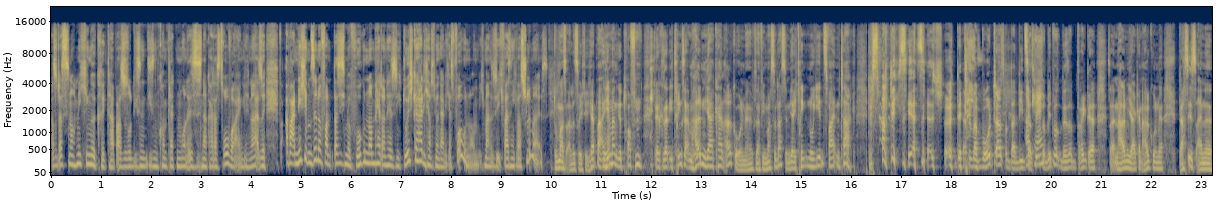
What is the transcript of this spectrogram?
also dass ich es noch nicht hingekriegt habe. Also so diesen, diesen kompletten Monat. Das ist eine Katastrophe eigentlich. Ne? Also, aber nicht im Sinne von, dass ich es mir vorgenommen hätte und hätte es nicht durchgehalten. Ich habe es mir gar nicht erst vorgenommen. Ich meine, ich weiß nicht, was schlimmer ist. Du machst alles richtig. Ich habe mal ja. jemanden getroffen, der hat gesagt, ich trinke seit einem halben Jahr keinen Alkohol mehr. Ich habe gesagt, wie machst du das denn? Ja, ich trinke nur jeden zweiten Tag. Das fand ich sehr, sehr schön. Der hat immer montags und dann Dienstags okay. und Mittwoch und deshalb trinkt er seit einem halben Jahr keinen Alkohol mehr. Das ist eine,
